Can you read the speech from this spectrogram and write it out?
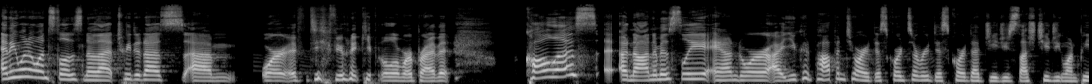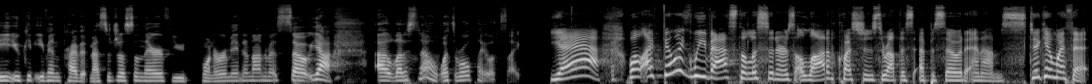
anyone who wants to let us know that, tweeted us, um, or if, if you want to keep it a little more private, call us anonymously and or uh, you could pop into our discord server discord.gg slash tg1p you could even private message us in there if you want to remain anonymous so yeah uh, let us know what the role play looks like Yeah. Well, I feel like we've asked the listeners a lot of questions throughout this episode, and I'm sticking with it.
